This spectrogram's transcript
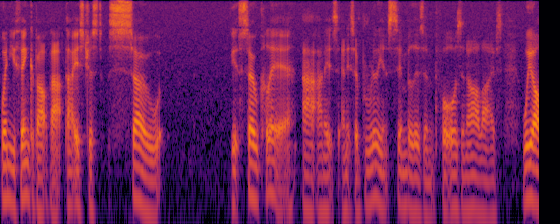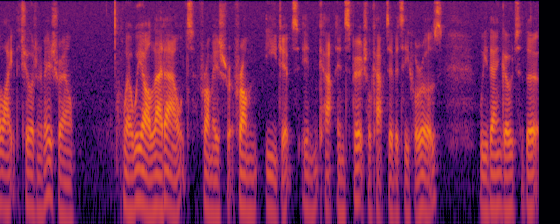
when you think about that, that is just so. It's so clear, uh, and it's and it's a brilliant symbolism for us in our lives. We are like the children of Israel, where we are led out from Israel, from Egypt in ca- in spiritual captivity for us. We then go to the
